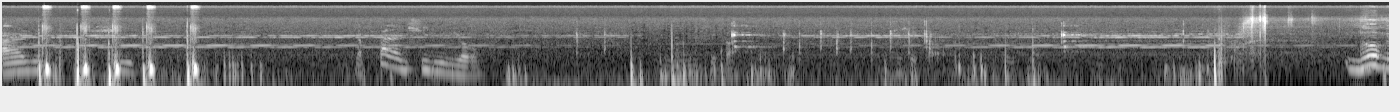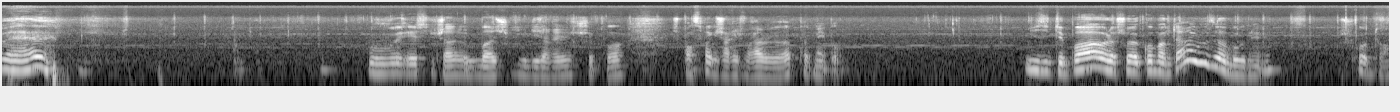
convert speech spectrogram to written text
Alchi. Il n'y a pas d'alchillusion. Je sais pas. Je sais pas. Bon ben. Vous verrez si j'arrive. Bah, je vous dirai, je sais pas. Je pense pas que j'arriverai à le up, mais bon. N'hésitez pas à lâcher un commentaire et vous abonner. Je suis content.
